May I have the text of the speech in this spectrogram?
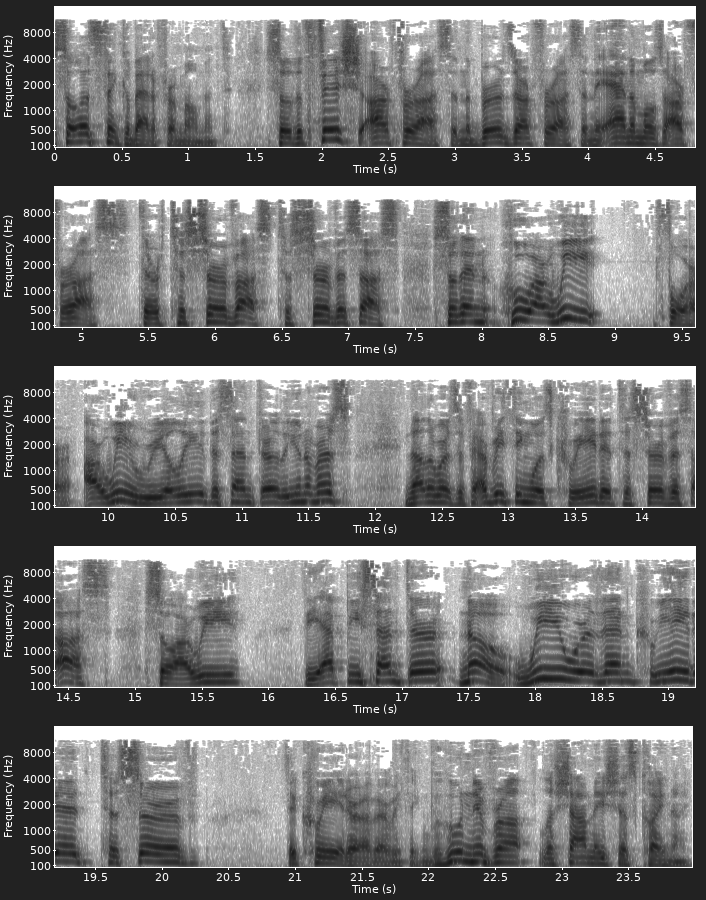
so let's think about it for a moment. So the fish are for us, and the birds are for us, and the animals are for us. They're to serve us, to service us. So then, who are we for? Are we really the center of the universe? In other words, if everything was created to service us, so are we the epicenter? No, we were then created to serve the creator of everything. V'hu nivra l'shamesh koinai.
